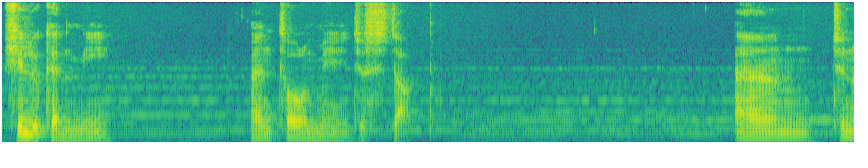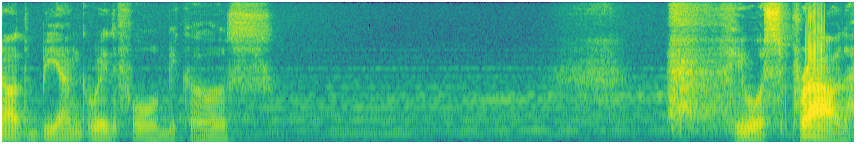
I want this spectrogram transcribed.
She looked at me and told me to stop and to not be ungrateful because he was proud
